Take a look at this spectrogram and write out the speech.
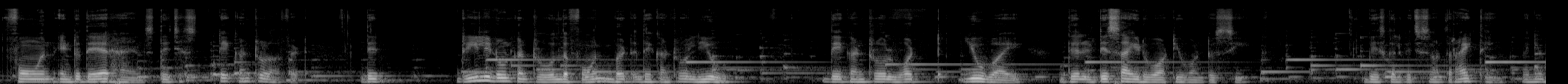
phone into their hands. They just take control of it. They really don't control the phone but they control you. They control what you buy. They'll decide what you want to see. Basically which is not the right thing. When you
